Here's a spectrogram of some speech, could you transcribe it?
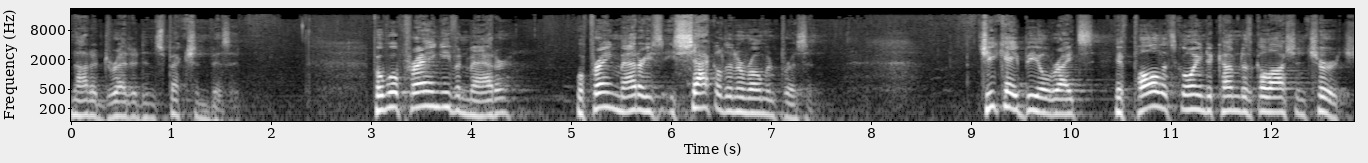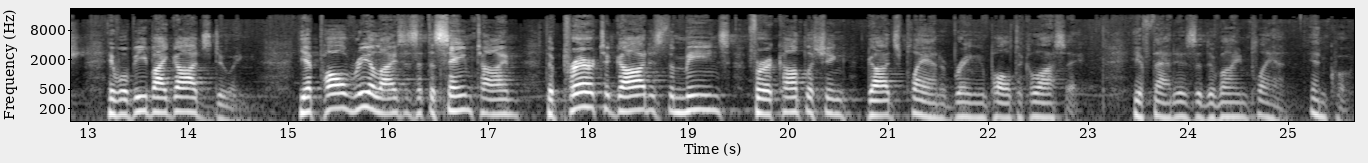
not a dreaded inspection visit. But will praying even matter? Will praying matter? He's, he's shackled in a Roman prison. G.K. Beale writes If Paul is going to come to the Colossian church, it will be by God's doing. Yet Paul realizes at the same time that prayer to God is the means for accomplishing God's plan of bringing Paul to Colossae, if that is the divine plan. End quote.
